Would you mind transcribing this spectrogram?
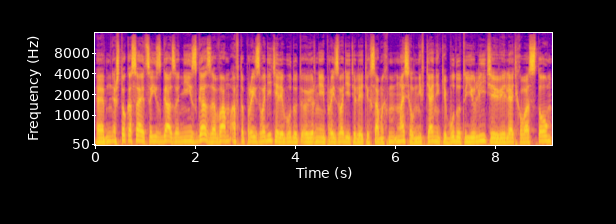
Э, Что касается из газа, не из газа, вам автопроизводители будут, э, вернее, производители этих самых масел, нефтяники, будут юлить, вилять хвостом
